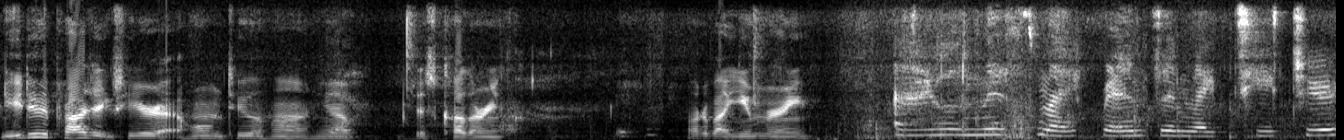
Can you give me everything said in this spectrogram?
You do projects here at home too, huh? Yeah. Just coloring. What about you, Marie? I miss my friends and my teacher.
